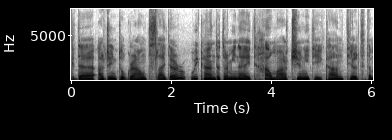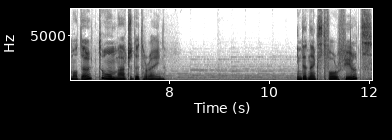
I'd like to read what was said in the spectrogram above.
the Align to ground slider, we can determine how much Unity can tilt the model to match the terrain. In the next four fields,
